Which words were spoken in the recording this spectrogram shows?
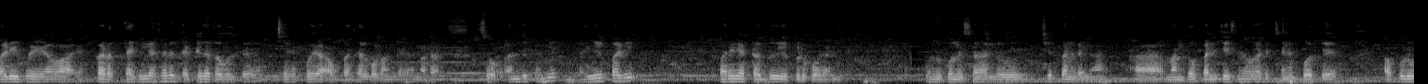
పడిపోయావా? ఎక్కడ తగిలే సరే గట్టిగా తగిలితే చనిపోయే అవకాశాలు కూడా ఉంటాయి అన్నమాట సో అందుకని భయపడి పరిగెట్టద్దు ఎప్పుడు కూడా కొన్ని కొన్నిసార్లు చెప్పాను కదా మనతో పనిచేసిన వారు చనిపోతే అప్పుడు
